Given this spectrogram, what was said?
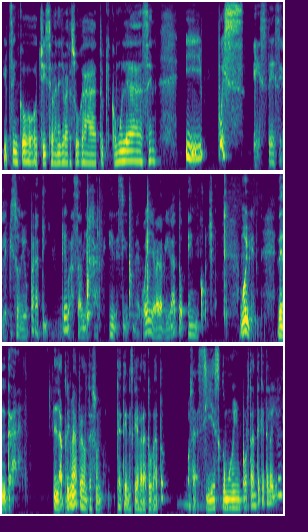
irse en coche y se van a llevar a su gato, que cómo le hacen. Y pues este es el episodio para ti, que vas a viajar y decir, me voy a llevar a mi gato en coche. Muy bien, de entrada. La primera pregunta es, ¿te tienes que llevar a tu gato? O sea, sí es como importante que te lo lleves,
